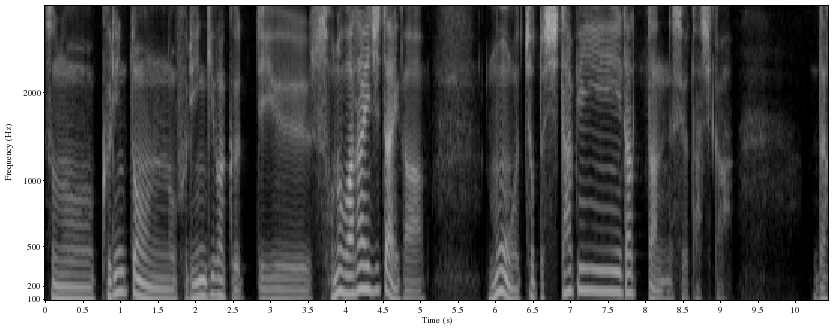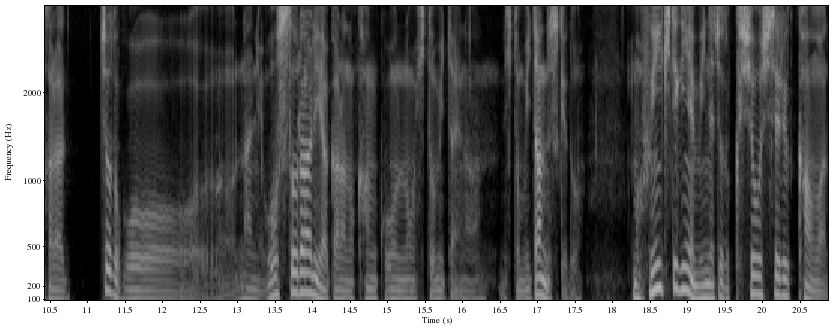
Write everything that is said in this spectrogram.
そのクリントンの不倫疑惑っていうその話題自体がもうちょっと下火だったんですよ確か。だからちょっとこう何オーストラリアからの観光の人みたいな人もいたんですけど、まあ、雰囲気的にはみんなちょっと苦笑してる感は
